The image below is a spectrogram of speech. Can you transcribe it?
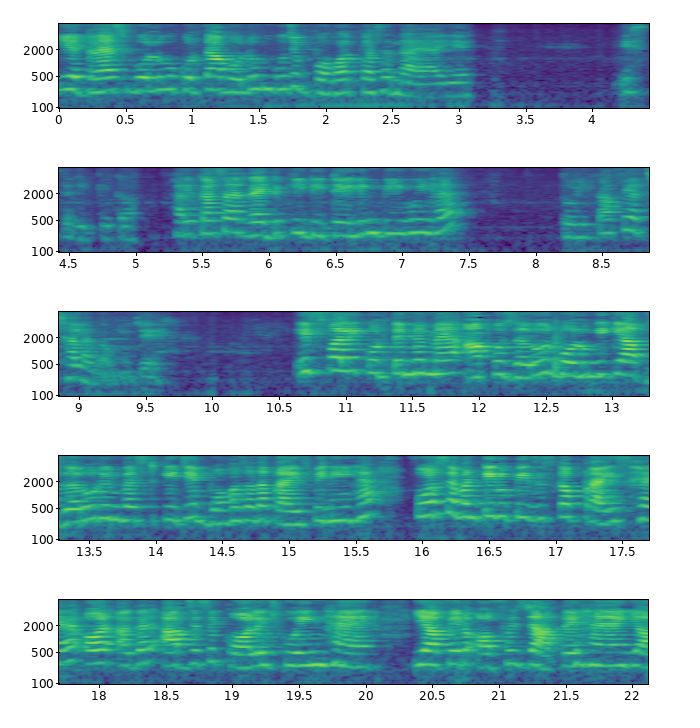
ये ड्रेस बोलू, कुर्ता बोलू, मुझे बहुत पसंद आया ये। इस तरीके का। हल्का सा रेड की डिटेलिंग दी हुई है तो ये काफ़ी अच्छा लगा मुझे। इस वाले कुर्ते में मैं आपको ज़रूर बोलूँगी कि आप ज़रूर इन्वेस्ट कीजिए, बहुत ज़्यादा प्राइस भी नहीं है। फोर सेवेंटी रुपीज़ इसका प्राइस है, और अगर आप जैसे कॉलेज गोइंग हैं या फिर ऑफ़िस जाते हैं, या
